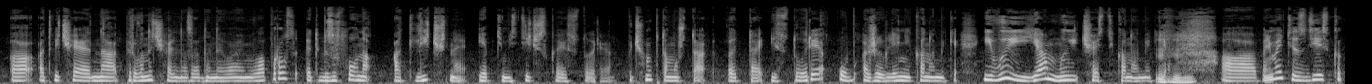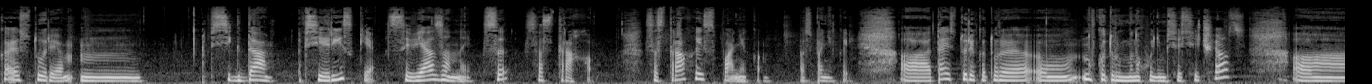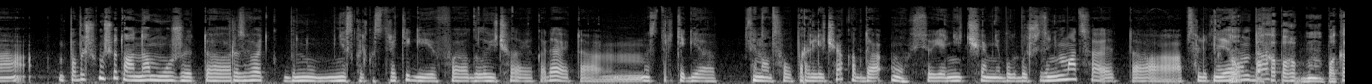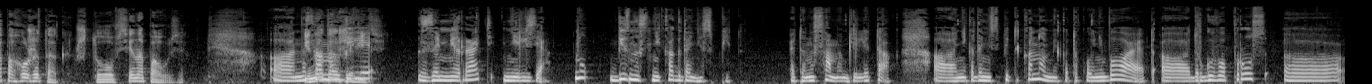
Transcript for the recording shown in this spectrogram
а, отвечая на первоначально заданный вами вопрос, это, безусловно, отличная и оптимистическая история. Почему? Потому что это история об оживлении экономики. И вы, и я, мы часть экономики. Угу. Понимаете, здесь какая история? Всегда все риски связаны с, со страхом, со страхом и с паником с паникой. А, та история, которая, э, ну, в которой мы находимся сейчас, а, по большому счету она может э, развивать как бы, ну, несколько стратегий в голове человека. Да? Это стратегия финансового паралича, когда, о, все, я ничем не буду больше заниматься, это абсолютно ерунда. Но пока, пока похоже так, что все на паузе. А, на И самом надо деле замирать нельзя. Бизнес никогда не спит. Это на самом деле так. А, никогда не спит экономика, такого не бывает. А, другой вопрос э,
